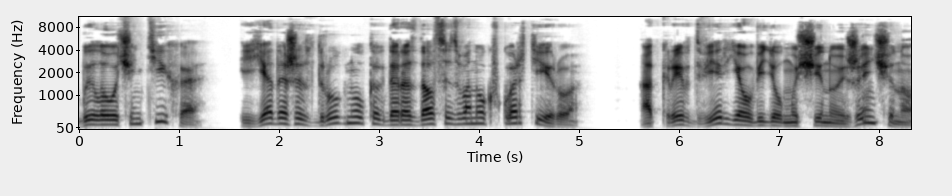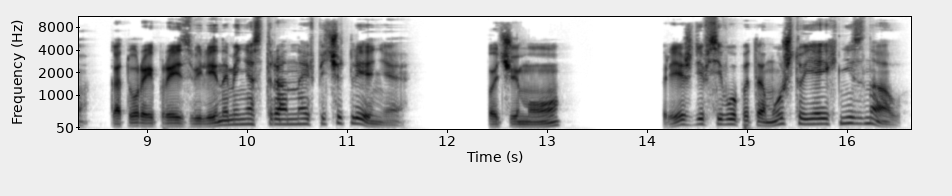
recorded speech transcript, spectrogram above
Было очень тихо, и я даже вздрогнул, когда раздался звонок в квартиру. Открыв дверь, я увидел мужчину и женщину, которые произвели на меня странное впечатление. Почему? Прежде всего потому, что я их не знал.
